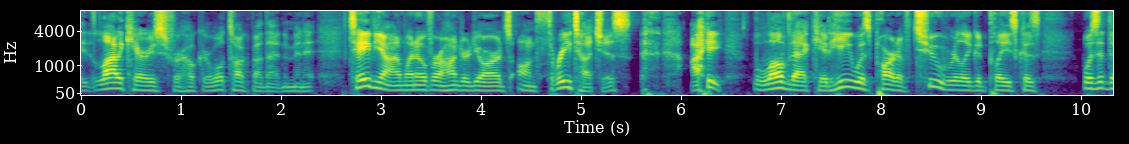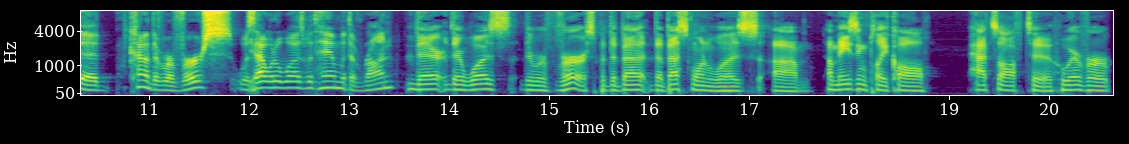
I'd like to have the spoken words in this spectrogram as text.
A lot of carries for Hooker. We'll talk about that in a minute. Tayvion went over 100 yards on three touches. I love that kid. He was part of two really good plays because was it the kind of the reverse? Was that what it was with him with the run? There, there was the reverse, but the be- the best one was um, amazing play call. Hats off to whoever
